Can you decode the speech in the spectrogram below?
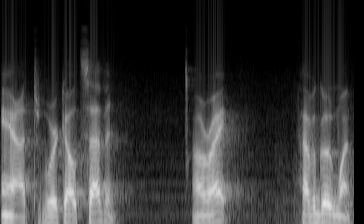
at workout seven. All right. Have a good one.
